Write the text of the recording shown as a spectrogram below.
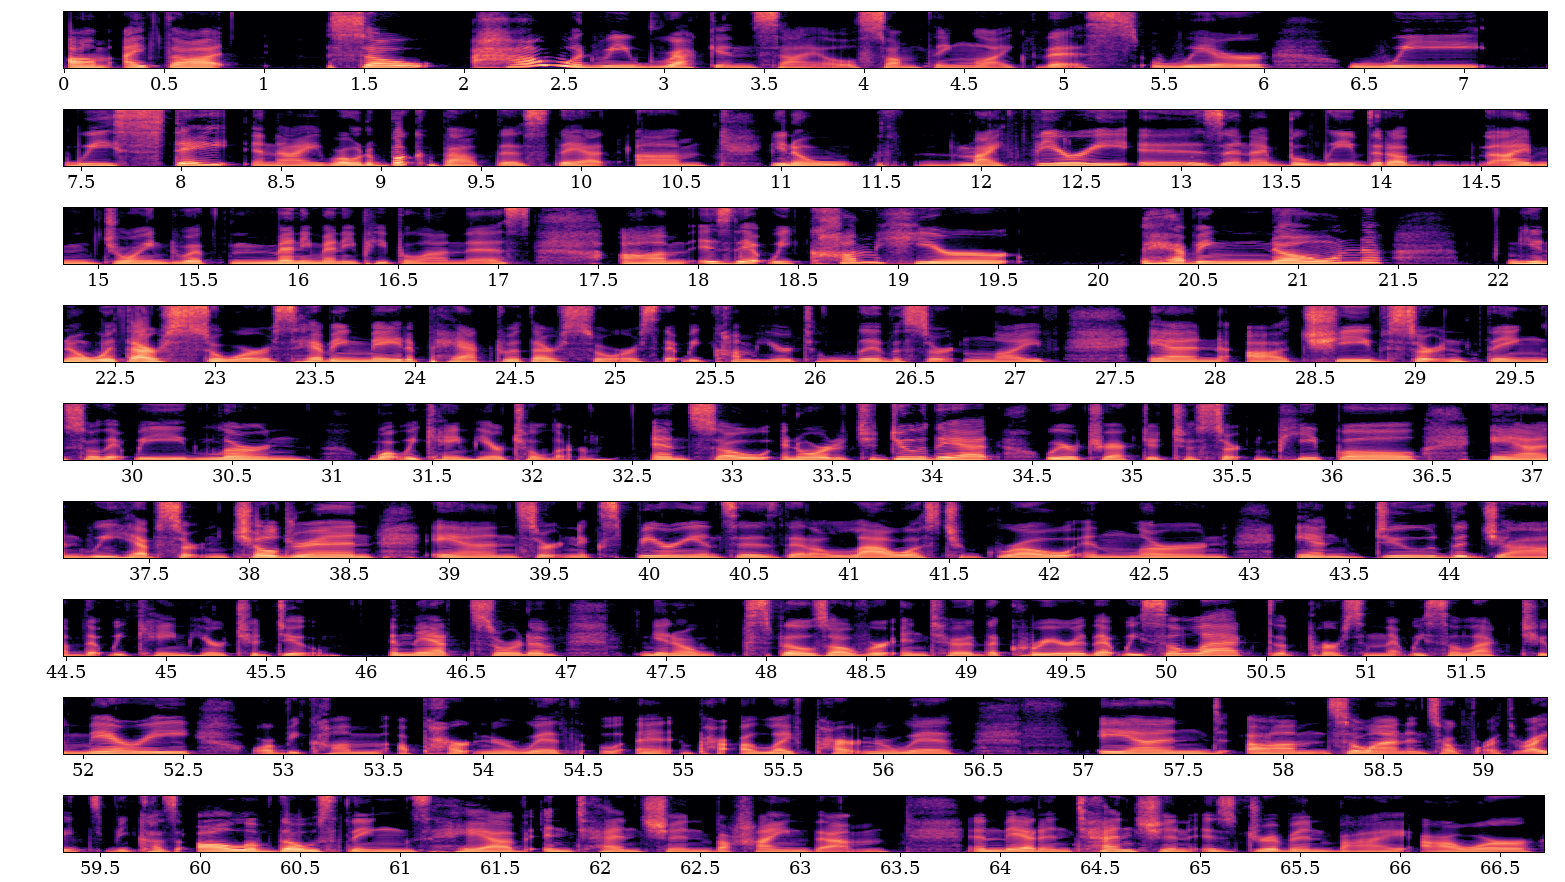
um, I thought, so how would we reconcile something like this where we we state, and I wrote a book about this, that, um, you know, my theory is, and I believe that i am joined with many, many people on this, um, is that we come here having known you know, with our source, having made a pact with our source, that we come here to live a certain life and uh, achieve certain things so that we learn what we came here to learn. And so, in order to do that, we're attracted to certain people and we have certain children and certain experiences that allow us to grow and learn and do the job that we came here to do and that sort of you know spills over into the career that we select the person that we select to marry or become a partner with a life partner with and um, so on and so forth right? Because all of those things have intention behind them and that intention is driven by our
